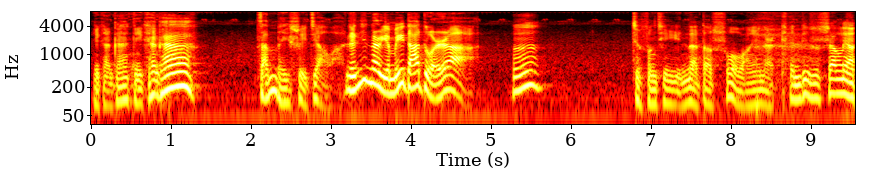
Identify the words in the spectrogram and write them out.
你看看，你看看，咱没睡觉啊，人家那儿也没打盹儿啊。嗯，这冯青云呢，到朔王爷那儿肯定是商量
